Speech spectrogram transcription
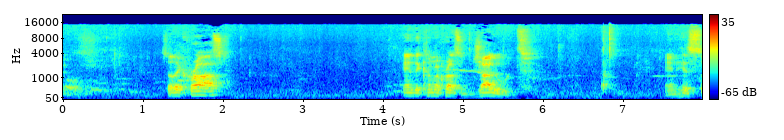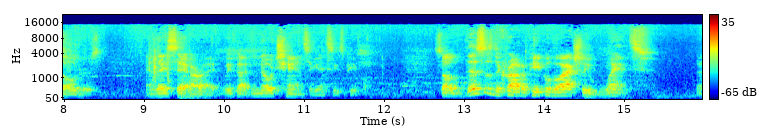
Okay. So they crossed, and they come across Jalut and his soldiers, and they say, "All right, we've got no chance against these people." So this is the crowd of people who actually went. Uh,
